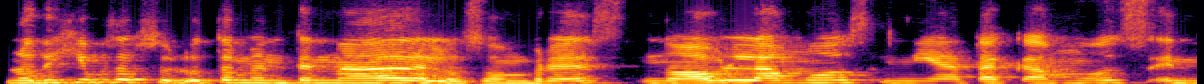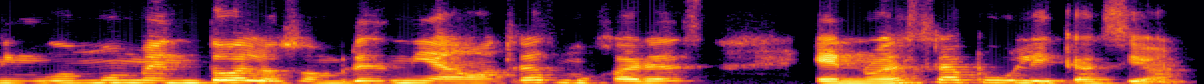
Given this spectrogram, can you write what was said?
No dijimos absolutamente nada de los hombres, no hablamos ni atacamos en ningún momento a los hombres ni a otras mujeres en nuestra publicación.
